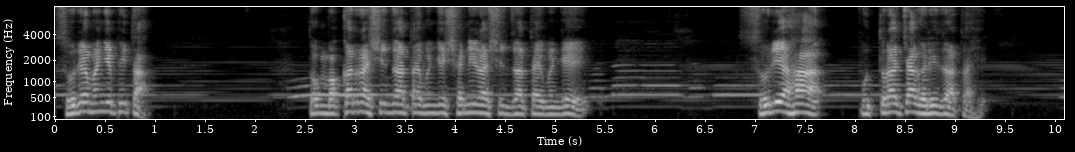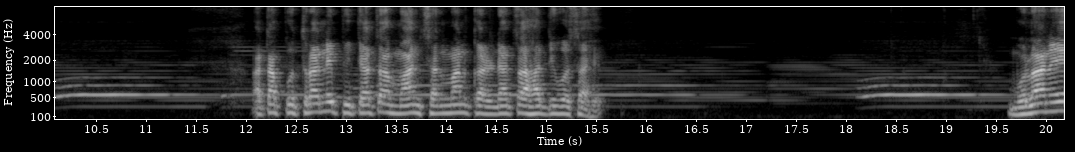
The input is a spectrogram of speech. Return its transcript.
सूर्य म्हणजे पिता. तो मकर राशीत जात आहे म्हणजे शनी राशीत जात आहे म्हणजे सूर्य हा पुत्राच्या घरी जात आहे. आता पुत्राने पित्याचा मान सन्मान करण्याचा हा दिवस आहे. मुलाने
